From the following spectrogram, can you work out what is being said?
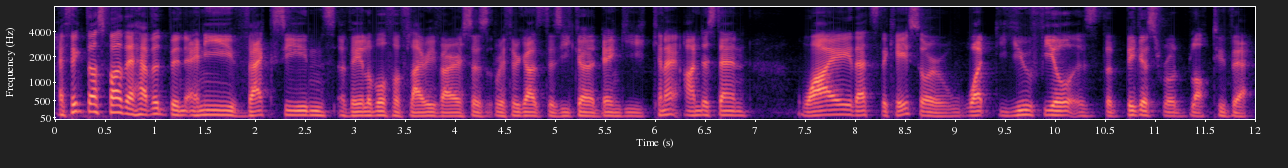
I think thus far there haven't been any vaccines available for flaviviruses with regards to Zika, dengue. Can I understand why that's the case or what you feel is the biggest roadblock to that?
